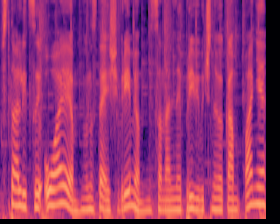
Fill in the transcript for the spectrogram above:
в столице ОАЭ. В настоящее время национальная прививочная кампания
